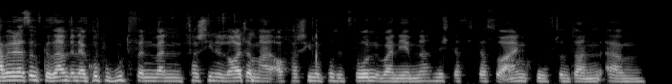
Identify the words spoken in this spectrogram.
aber wir das insgesamt in der Gruppe gut finden, wenn verschiedene Leute mal auch verschiedene Positionen übernehmen. Ne? Nicht, dass sich das so eingruft und dann, ähm,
